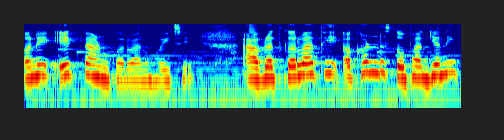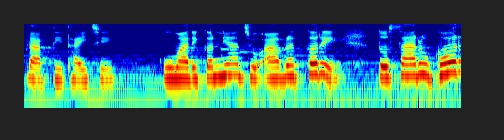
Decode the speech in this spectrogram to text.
અને એકટાણું કરવાનું હોય છે. આ વ્રત કરવાથી અખંડ સૌભાગ્યની પ્રાપ્તિ થાય છે. કુંવારી કન્યા જો આ વ્રત કરે, તો સારું ઘર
